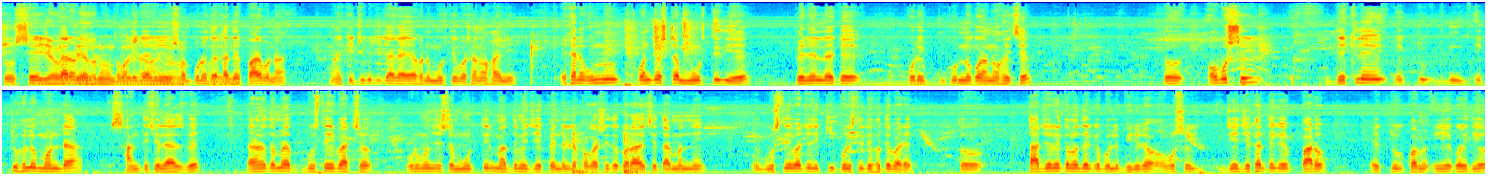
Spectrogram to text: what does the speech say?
তো সেই কারণে এখনও তোমাকে জানিয়ে সম্পূর্ণ দেখাতে পারব না। মানে কিছু কিছু জায়গায় এখনও মূর্তি বসানো হয়নি। এখানে উনপঞ্চাশটা মূর্তি দিয়ে প্যান্ডেলটাকে পরিপূর্ণ করানো হয়েছে। তো অবশ্যই দেখলে একটু একটু হলেও মনটা শান্তি চলে আসবে। কারণ তোমরা বুঝতেই পারছ উনপঞ্চাশটা মূর্তির মাধ্যমে যে প্যান্ডেলটা প্রকাশিত করা হয়েছে, তার মানে বুঝতেই পারছ যে কী পরিস্থিতি হতে পারে। তো তার জন্য তোমাদেরকে বলি, ভিডিওটা অবশ্যই যে যেখান থেকে পারো একটু কম ইয়ে করে দিও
